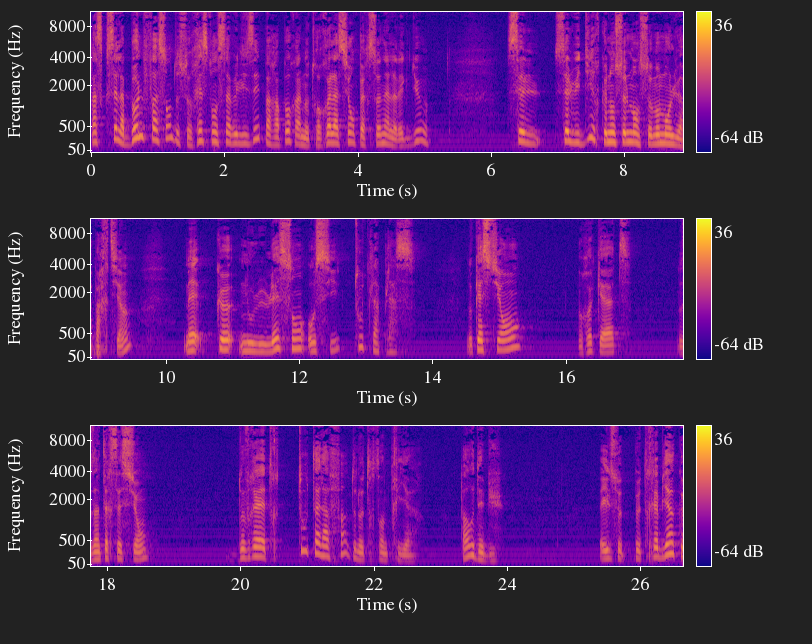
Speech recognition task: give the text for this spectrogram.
parce que c'est la bonne façon de se responsabiliser par rapport à notre relation personnelle avec Dieu. C'est lui dire que non seulement ce moment lui appartient, mais que nous lui laissons aussi toute la place. Nos questions, nos requêtes, nos intercessions devraient être tout à la fin de notre temps de prière, pas au début. Et il se peut très bien que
